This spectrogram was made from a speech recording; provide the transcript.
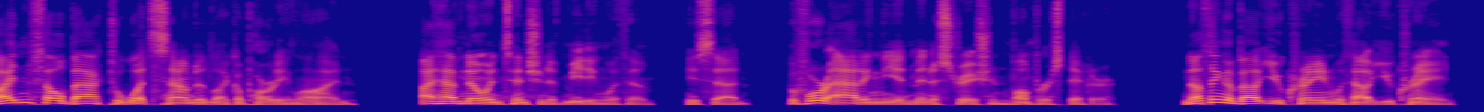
Biden fell back to what sounded like a party line. I have no intention of meeting with him, he said, before adding the administration bumper sticker. Nothing about Ukraine without Ukraine.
